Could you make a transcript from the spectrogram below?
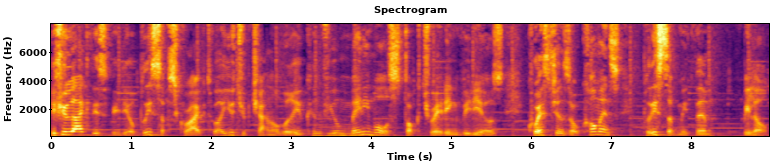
If you like this video, please subscribe to our YouTube channel where you can view many more stock trading videos. Questions or comments, please submit them below.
